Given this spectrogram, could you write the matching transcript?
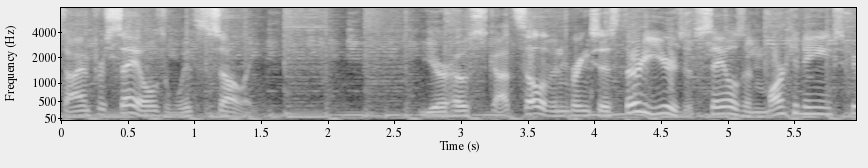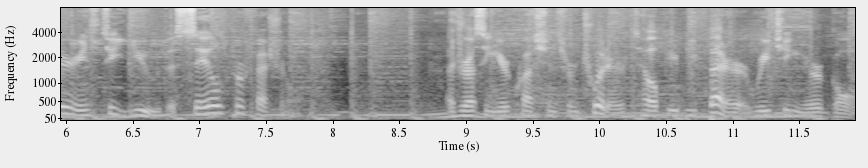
time for Sales with Sully. Your host, Scott Sullivan, brings his 30 years of sales and marketing experience to you, the sales professional, addressing your questions from Twitter to help you be better at reaching your goals.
